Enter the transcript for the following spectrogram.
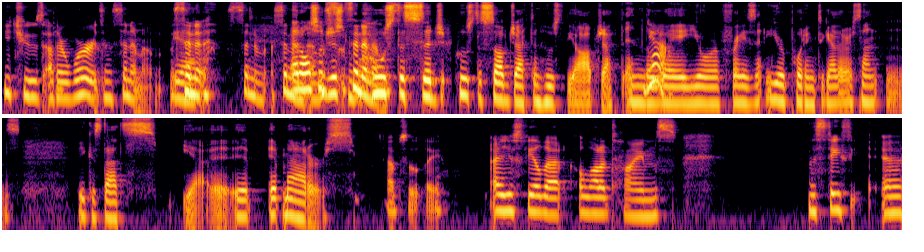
You choose other words and synonyms. Yeah. Syno- synonym- synonyms. and also just synonyms. who's the sub- who's the subject and who's the object in the Yeah. way you're phrasing you're putting together a sentence because that's yeah it, it, it matters Absolutely. I just feel that a lot of times, the Stacy, uh,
